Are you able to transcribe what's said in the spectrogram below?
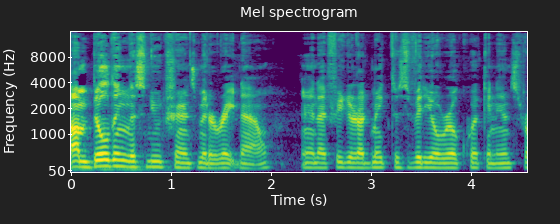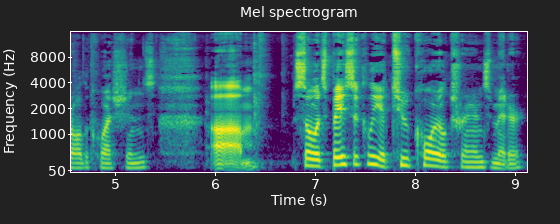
I'm building this new transmitter right now, and I figured I'd make this video real quick and answer all the questions. Um, so it's basically a two coil transmitter,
